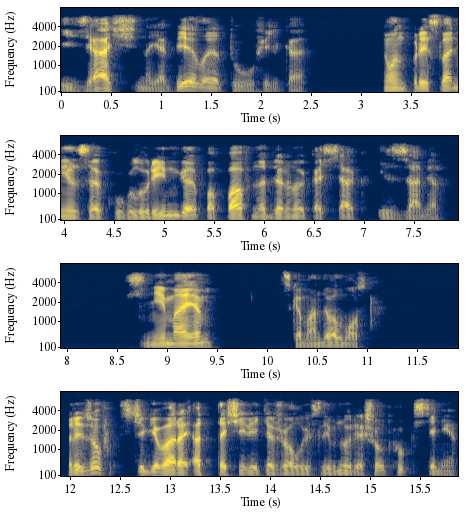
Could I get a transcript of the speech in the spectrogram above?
изящная белая туфелька. Он прислонился к углу ринга, попав на дверной косяк и замер. «Снимаем!» — скомандовал мозг. Рыжов с Чегеварой оттащили тяжелую сливную решетку к стене.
